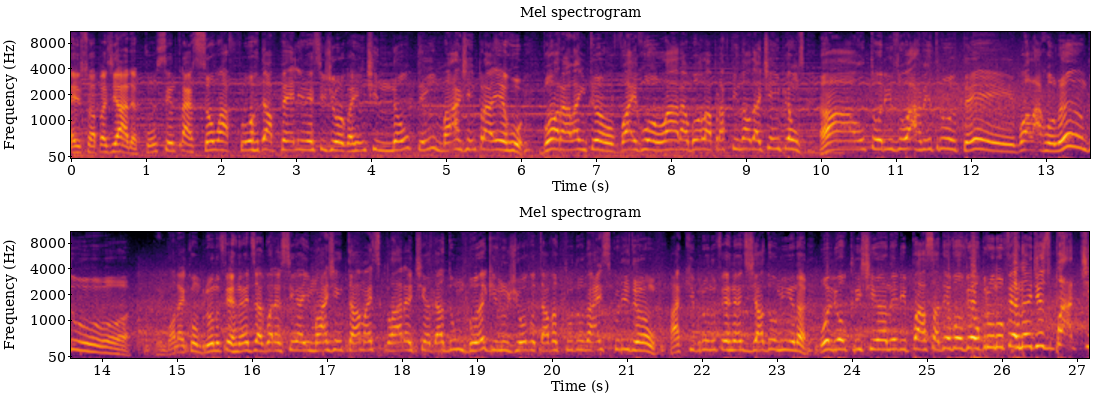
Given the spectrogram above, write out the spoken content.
É isso, rapaziada. Concentração à flor da pele nesse jogo. A gente não tem margem para erro. Bora lá então. Vai rolar a bola para final da Champions. Autoriza o árbitro. Tem bola rolando. Tem bola aí com Bruno Fernandes. Agora sim a imagem tá mais clara. Tinha dado um bug no jogo. Tava tudo na escuridão. Aqui Bruno Fernandes já domina. Olhou o Cristiano. Ele passa. Devolveu. Bruno Fernandes bate.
